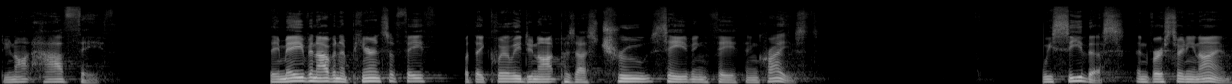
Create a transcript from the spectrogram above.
do not have faith. They may even have an appearance of faith, but they clearly do not possess true saving faith in Christ. We see this in verse 39.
